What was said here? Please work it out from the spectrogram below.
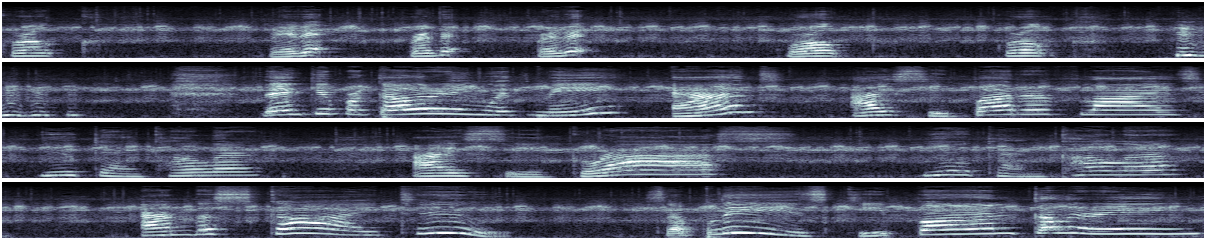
croak, ribbit, ribbit, Ribbit. Croak. Croak. Thank you for coloring with me. And I see butterflies. You can color. I see grass. You can color. And the sky too. So please keep on coloring.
